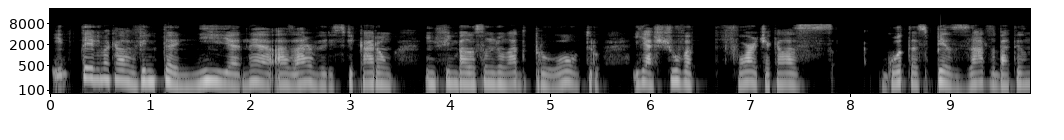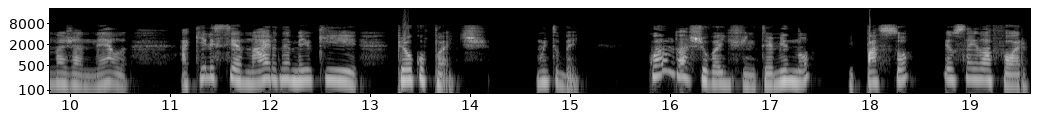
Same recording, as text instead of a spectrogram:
E teve aquela ventania, né? As árvores ficaram, enfim, balançando de um lado para o outro, e a chuva forte, aquelas gotas pesadas batendo na janela. Aquele cenário, né, meio que preocupante. Muito bem. Quando a chuva, enfim, terminou e passou, eu saí lá fora.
